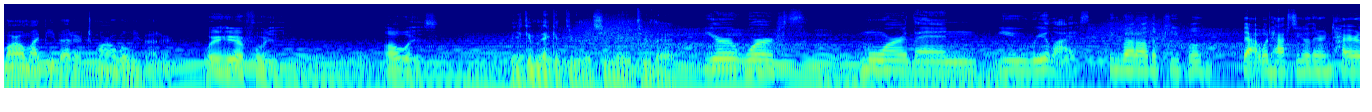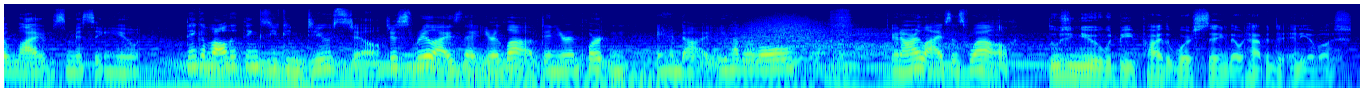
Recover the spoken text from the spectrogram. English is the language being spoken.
tomorrow might be better. Tomorrow will be better. We're here for you, always. You can make it through this. You made it through that. You're worth more than you realize. Think about all the people that would have to go their entire lives missing you. Think of all the things you can do still. Just realize that you're loved and you're important and uh, you have a role in our lives as well. Losing you would be probably the worst thing that would happen to any of us.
